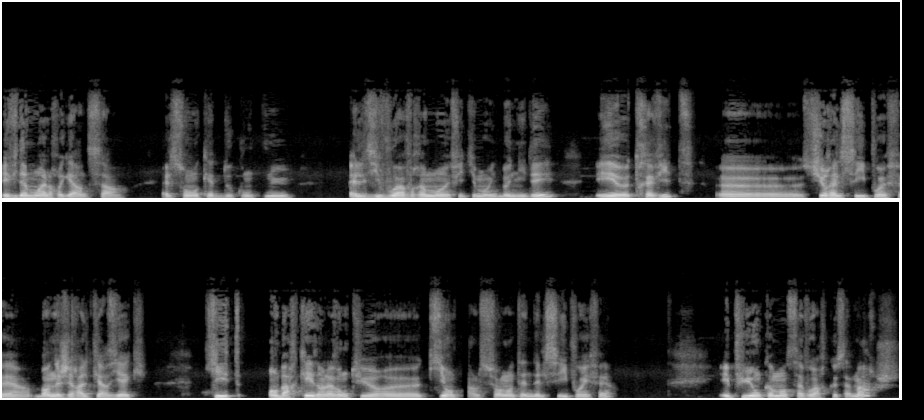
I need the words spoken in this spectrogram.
évidemment, elles regardent ça. Elles sont en quête de contenu. Elles y voient vraiment effectivement une bonne idée. Et euh, très vite, euh, sur lci.fr, ben, on a Gérald Kerziek qui est embarqué dans l'aventure, qui en parle sur l'antenne d'LCI.fr. Et puis on commence à voir que ça marche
